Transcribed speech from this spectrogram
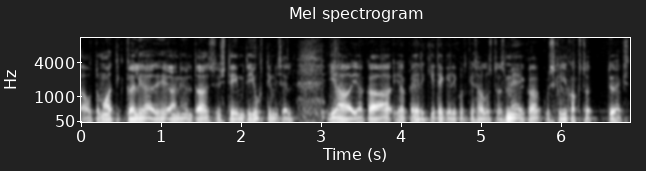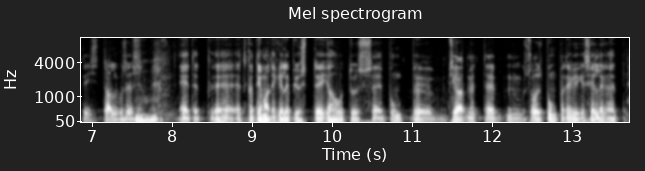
automaatikal ja, ja nii-öelda süsteemide juhtimisel ja, ja ka, ja ka Erki tegelikult, kes alustas meiega kuskil kaks tuhat üheksateist alguses mm, -hmm. et, et, et ka tema tegeleb just jahutuspump, seadmete, soojuspumpade ja kõige sellega, et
